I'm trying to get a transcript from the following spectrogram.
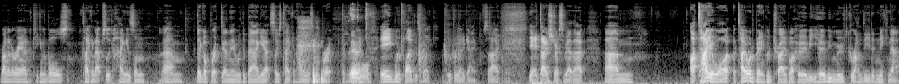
running around, kicking the balls, taking absolute hangers on. Um, they got Brett down there with the bag out, so he's taking hangers on Brett every week. He would have played this week if we had a game. So, yeah, don't stress about that. Um, I tell you what, I tell you what, would have been a good trade by Herbie. Herbie moved Grundy to Nic Nat.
